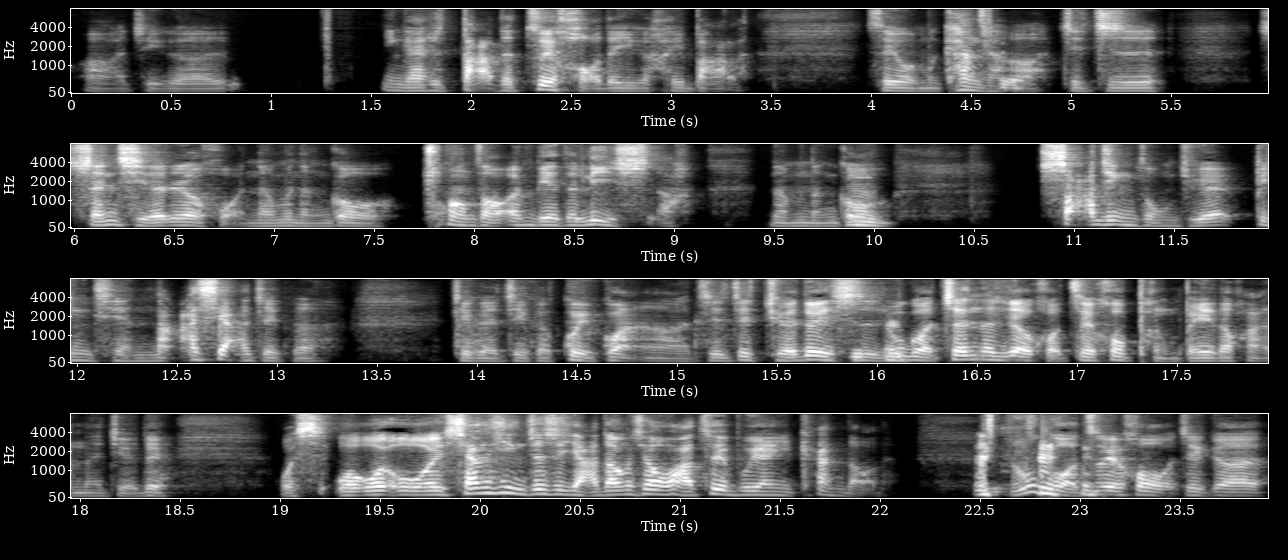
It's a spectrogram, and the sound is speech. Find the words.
啊，这个应该是打的最好的一个黑八了。所以我们看看啊，这支神奇的热火能不能够创造 NBA 的历史啊？能不能够嗯杀进总决，并且拿下这个这个这个桂冠啊？这这绝对是，如果真的热火最后捧杯的话，那绝对，我我我我相信这是亚当肖华最不愿意看到的。如果最后这个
